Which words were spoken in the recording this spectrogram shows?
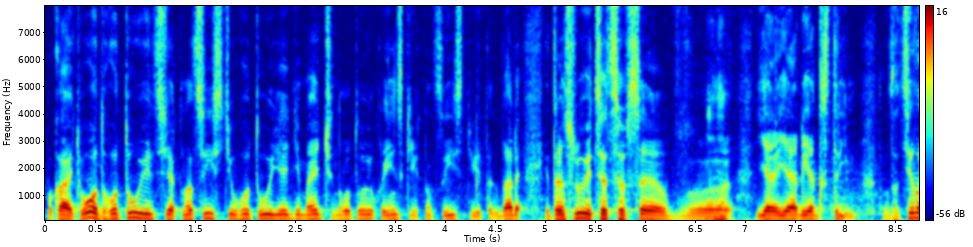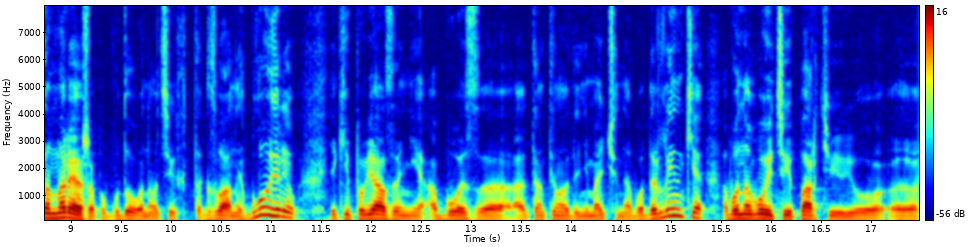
покажуть, от готується, як нацистів готує Німеччина, готує українських нацистів і так далі. І транслюється це все в Ага. як, як, як стрім. Тобто ціла мережа побудована оцих так званих блогерів, які пов'язані або з альтернативною для Німеччини, або Дерлінки, або новою цією партією е,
